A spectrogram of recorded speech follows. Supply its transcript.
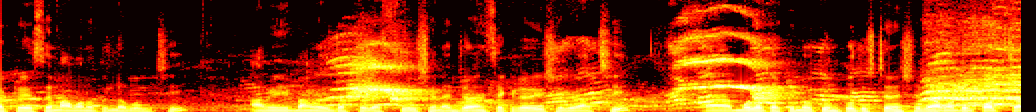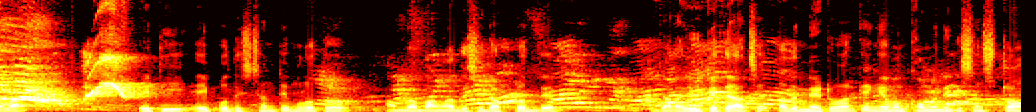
ডক্টর এস এম আমানতুল্লাহ বলছি। আমি বাংলাদেশ ডক্টর অ্যাসোসিয়েশনের জয়েন্ট সেক্রেটারি হিসেবে আছি। মূলত একটি নতুন প্রতিষ্ঠান হিসেবে আমাদের পথ চলা। এটি, এই প্রতিষ্ঠানটি মূলত আমরা বাংলাদেশি ডক্টরদের যারা ইউকেতে আছে, তাদের নেটওয়ার্কিং এবং কমিউনিকেশন স্ট্রং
